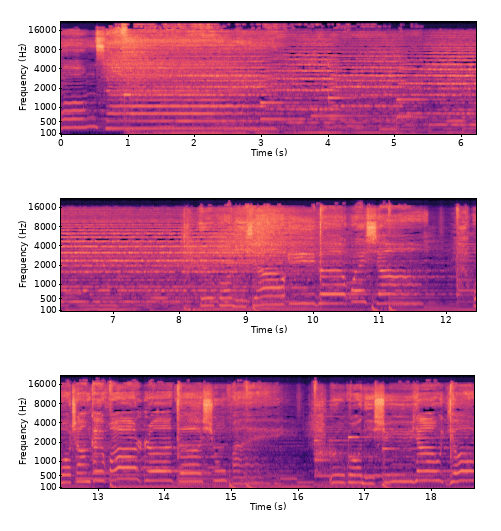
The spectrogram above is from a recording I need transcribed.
风在。如果你要一个微笑，我敞开火热的胸怀。如果你需要有。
